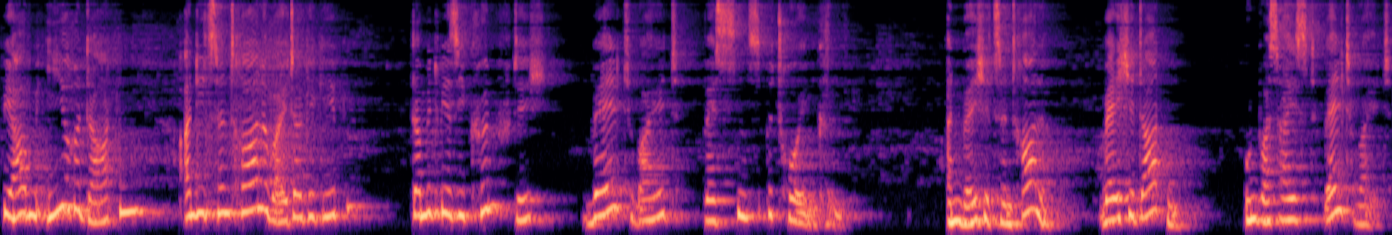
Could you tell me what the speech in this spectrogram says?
Wir haben Ihre Daten an die Zentrale weitergegeben, damit wir sie künftig weltweit bestens betreuen können. An welche Zentrale? Welche Daten? Und was heißt weltweit?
